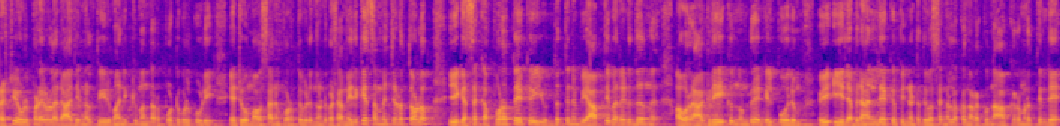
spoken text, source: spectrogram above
റഷ്യ ഉൾപ്പെടെയുള്ള രാജ്യങ്ങൾ തീരുമാനിക്കുമെന്ന റിപ്പോർട്ടുകൾ കൂടി ഏറ്റവും അവസാനം പുറത്തുവിടുന്നുണ്ട്. പക്ഷേ അമേരിക്കയെ സംബന്ധിച്ചിടത്തോളം ഈ ഗസക്കപ്പുറത്തേക്ക് ഈ യുദ്ധത്തിന് വ്യാപ്തി വരരുതെന്ന് അവർ ആഗ്രഹിക്കുന്നുണ്ട് എങ്കിൽ പോലും ഈ- ലബനാനിലേക്ക് പിന്നിട്ട ദിവസങ്ങളിലൊക്കെ നടക്കുന്ന ആക്രമണത്തിന്റെ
